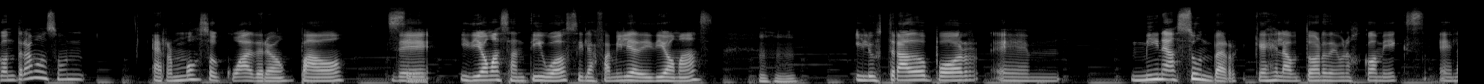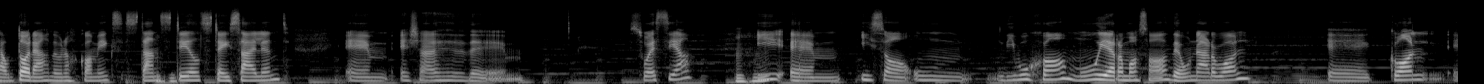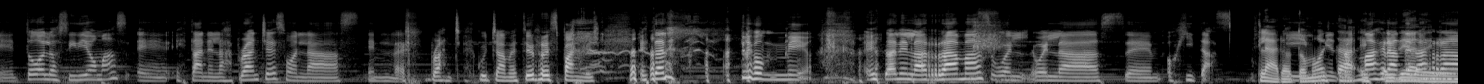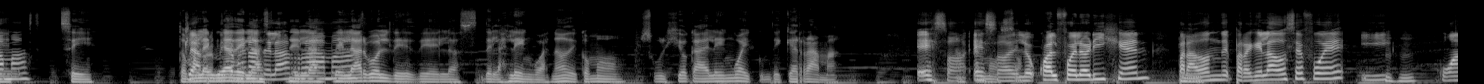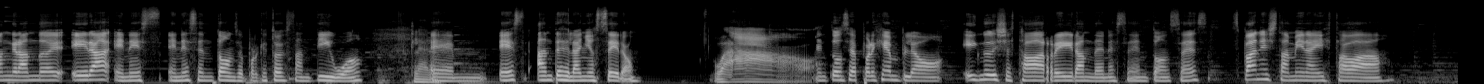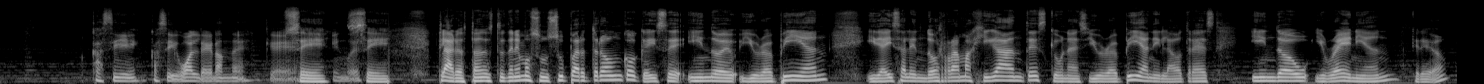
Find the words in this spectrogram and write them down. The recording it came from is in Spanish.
encontramos un hermoso cuadro, Pau, de idiomas antiguos y la familia de idiomas, ilustrado por em, Mina Sundberg, que es el autor de unos cómics, es la autora de unos cómics, Stand Still, Stay Silent. Em, ella es de Suecia y em, hizo un dibujo muy hermoso de un árbol eh, con eh, todos los idiomas eh, están en las branches o en las en la, branches, escúchame, estoy re spanglish. Están, Dios mío, están en las ramas o en, las hojitas. Claro, tomó esta más grandes las ramas. Sí. Tomó la idea de las, del árbol de, de, las, de las lenguas, ¿no? De cómo surgió cada lengua y de qué rama. Eso, ah, eso. Lo, ¿Cuál fue el origen? ¿Para dónde, para qué lado se fue? Y cuán grande era en, en ese entonces, porque esto es antiguo. Claro. Em, es antes del año cero. ¡Wow! Entonces, por ejemplo, English estaba re grande en ese entonces. Spanish también ahí estaba casi, casi igual de grande que sí, Sí, claro, tenemos un super tronco que dice Indo-European y de ahí salen dos ramas gigantes, que una es European y la otra es Indo-Iranian, creo.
